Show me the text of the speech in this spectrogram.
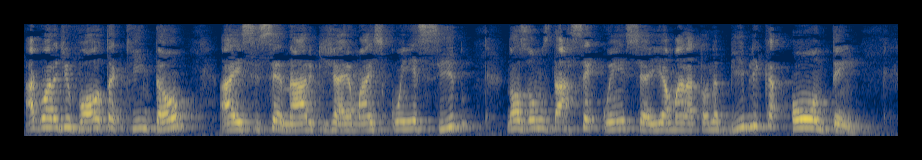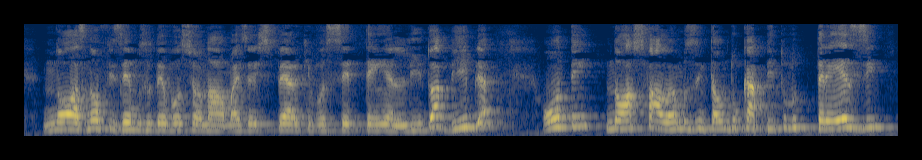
agora de volta aqui então a esse cenário que já é mais conhecido, nós vamos dar sequência aí à maratona bíblica. Ontem nós não fizemos o devocional, mas eu espero que você tenha lido a Bíblia. Ontem nós falamos então do capítulo 13,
